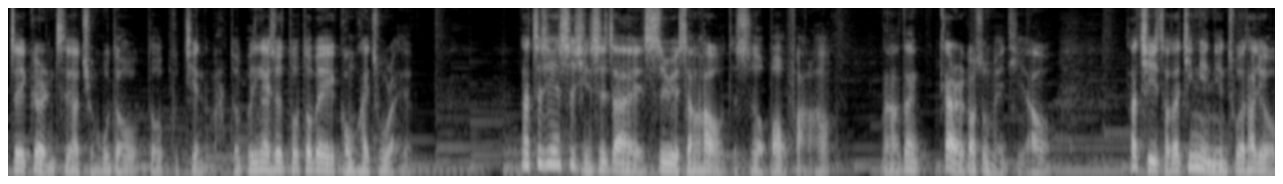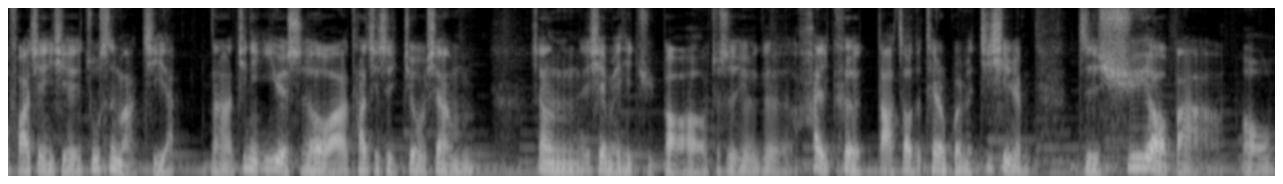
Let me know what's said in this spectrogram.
这些个人资料，全部都都不见了嘛，都不应该是都都被公开出来的。那这件事情是在四月三号的时候爆发了哦。那但盖尔告诉媒体哦，他其实早在今年年初他就有发现一些蛛丝马迹啊。那今年一月时候啊，他其实就有向向一些媒体举报哦，就是有一个骇客打造的 Telegram 的机器人，只需要把哦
